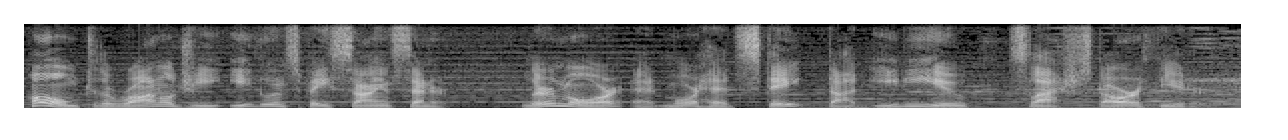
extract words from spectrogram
home to the Ronald G. Eaglin Space Science Center. Learn more at moreheadstate.edu slash star theater.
